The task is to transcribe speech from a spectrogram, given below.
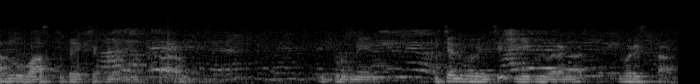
రాజు వాస్తు ప్రేక్షకులకు నమస్కారం. ఇప్పుడు నేను కిచెన్ గురించి మీకు వివరంగా వివరిస్తాను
